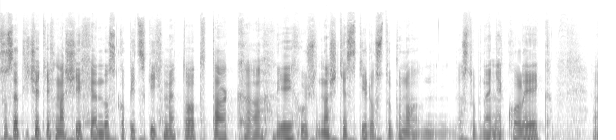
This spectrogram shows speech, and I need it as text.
Co se týče těch našich endoskopických metod, tak eh, je jich už naštěstí dostupno, dostupné několik. Eh,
